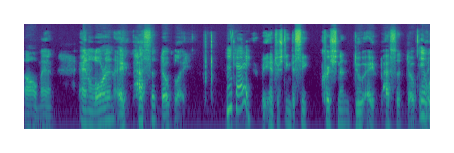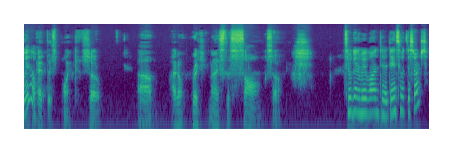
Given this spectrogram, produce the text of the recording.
oh man, and Lauren a pasodoble. Okay. Be interesting to see Krishnan do a pasodoble It will. at this point. So um, I don't recognize the song, so So we're going to move on to Dancing with the Stars.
